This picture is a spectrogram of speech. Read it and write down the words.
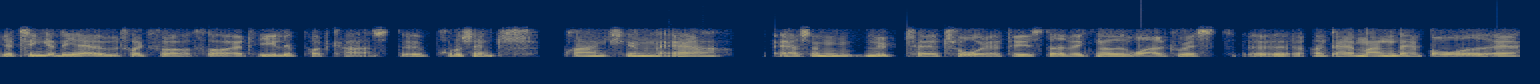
jeg tænker, det her er udtryk for, for at hele podcast-producentbranchen øh, er, er sådan nyt territorie. Det er stadigvæk noget Wild West, øh, og der er mange, der er båret af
